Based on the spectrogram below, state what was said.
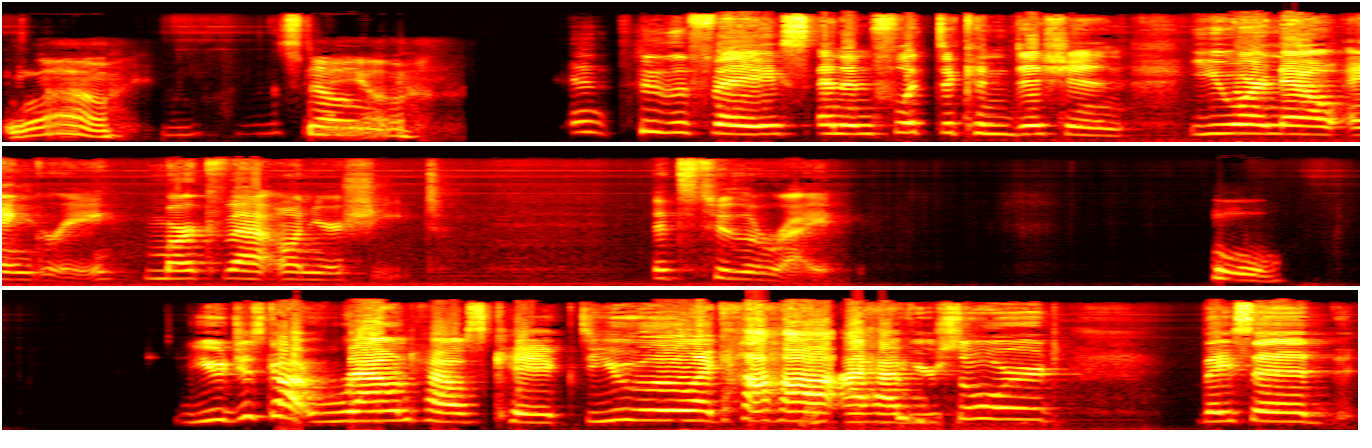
Wow. So into the face and inflict a condition, you are now angry. Mark that on your sheet. It's to the right. cool. You just got roundhouse kicked. You were like, haha, I have your sword. They said,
